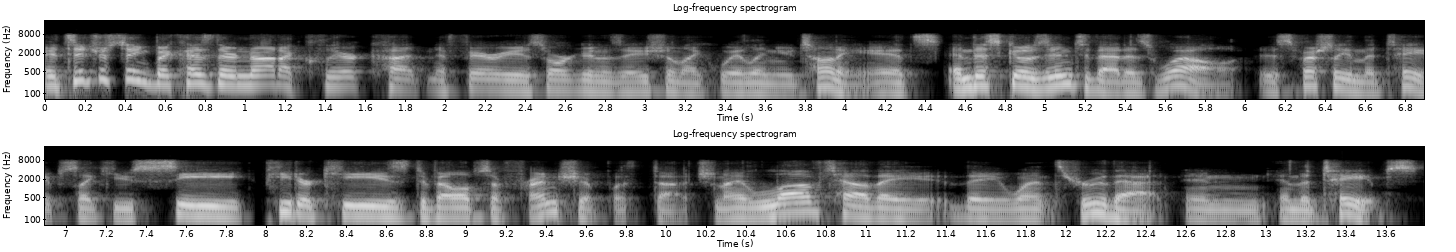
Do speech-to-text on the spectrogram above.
It's interesting because they're not a clear cut nefarious organization like Weyland Yutani. It's and this goes into that as well, especially in the tapes. Like you see Peter Keyes develops a friendship with Dutch. And I loved how they they went through that in in the tapes.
